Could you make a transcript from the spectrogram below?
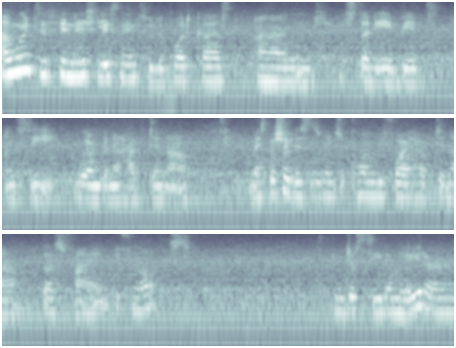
i'm going to finish listening to the podcast and study a bit and see where I'm gonna have dinner. My special guest is going to come before I have dinner. That's fine. If not, you'll just see them later.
